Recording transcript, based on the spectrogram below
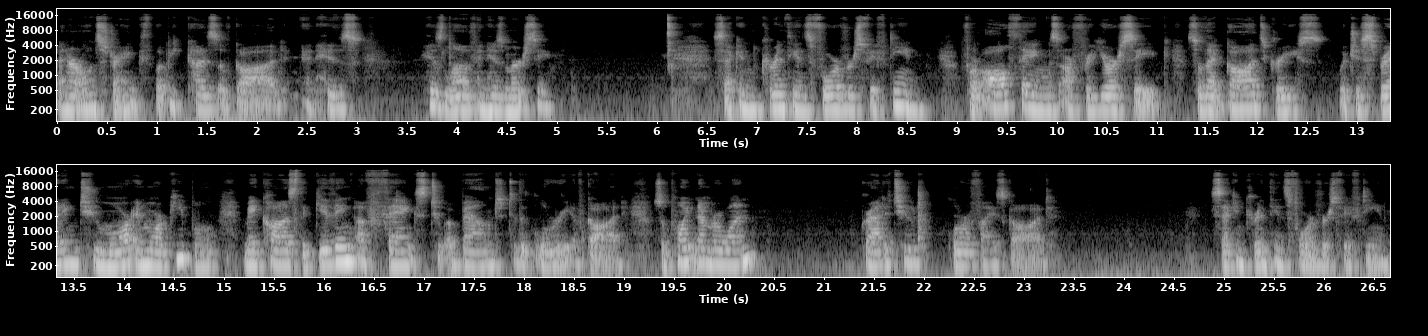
and our own strength, but because of God and His, His love and His mercy. 2 Corinthians 4, verse 15 For all things are for your sake, so that God's grace which is spreading to more and more people, may cause the giving of thanks to abound to the glory of God. So, point number one gratitude glorifies God. 2 Corinthians 4, verse 15.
